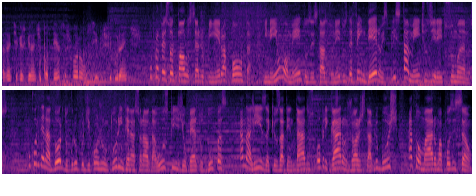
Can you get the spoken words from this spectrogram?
as antigas grandes potências, foram simples figurantes o professor Paulo Sérgio Pinheiro aponta: em nenhum momento os Estados Unidos defenderam explicitamente os direitos humanos. O coordenador do Grupo de Conjuntura Internacional da USP, Gilberto Dupas, analisa que os atentados obrigaram George W. Bush a tomar uma posição.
